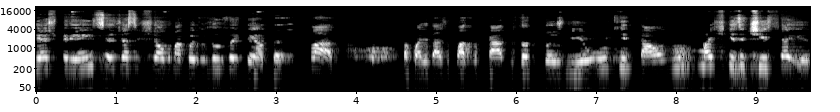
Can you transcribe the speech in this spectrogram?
ter a experiência de assistir alguma coisa dos anos 80. Claro, com a qualidade 4K dos anos 2000, o que dá um, uma esquisitice aí.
